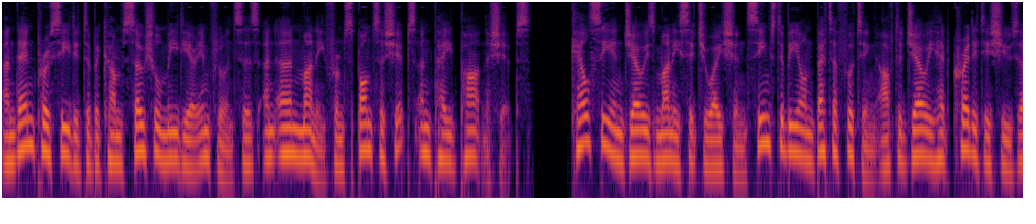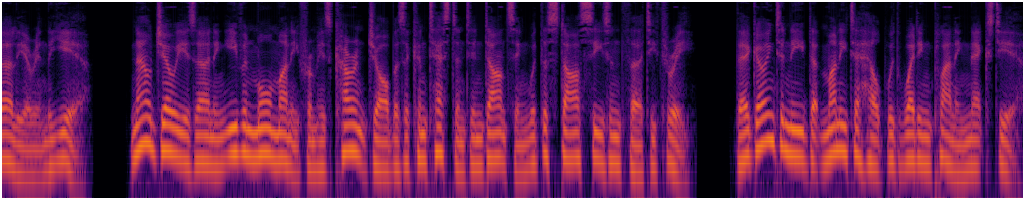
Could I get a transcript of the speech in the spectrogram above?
and then proceeded to become social media influencers and earn money from sponsorships and paid partnerships. Kelsey and Joey's money situation seems to be on better footing after Joey had credit issues earlier in the year. Now Joey is earning even more money from his current job as a contestant in Dancing with the Stars season 33. They're going to need that money to help with wedding planning next year.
